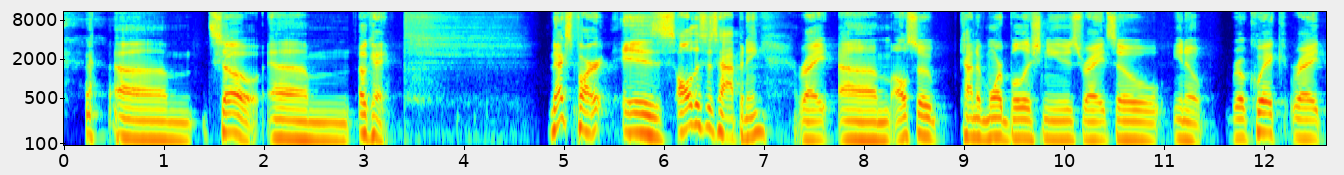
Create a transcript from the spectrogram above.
um, so, um, okay. Next part is all this is happening, right? Um, also kind of more bullish news, right? So, you know, real quick, right?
